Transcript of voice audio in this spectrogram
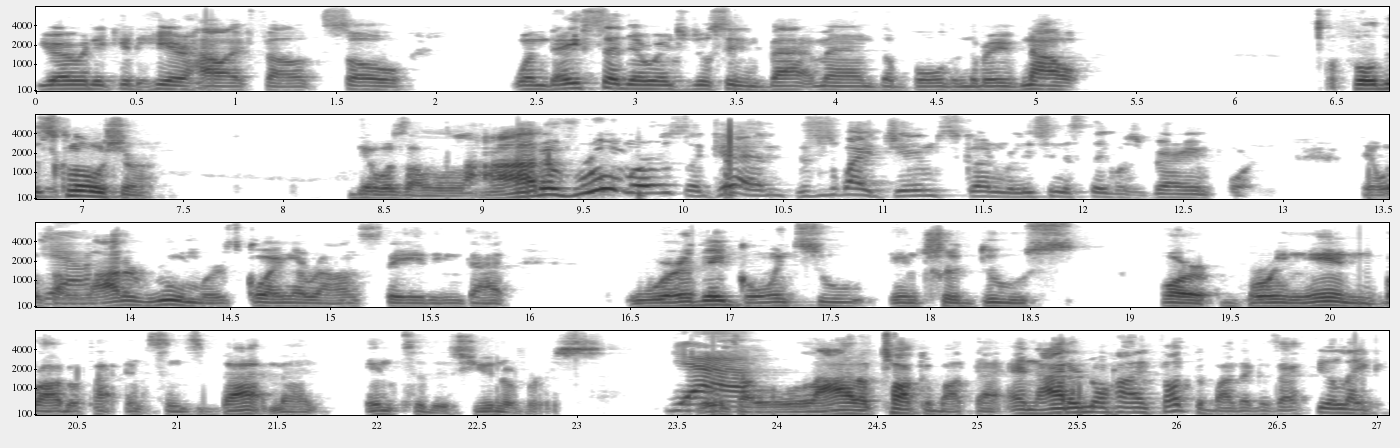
You already could hear how I felt. So when they said they were introducing Batman, the Bold and the Brave, now full disclosure, there was a lot of rumors. Again, this is why James Gunn releasing this thing was very important. There was Yeah. a lot of rumors going around stating that were they going to introduce or bring in Robert Pattinson's Batman into this universe? There was a lot of talk about that, and I don't know how I felt about that because I feel like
